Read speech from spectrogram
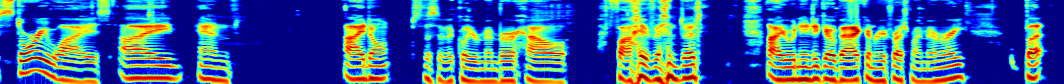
story wise, I and I don't specifically remember how five ended. I would need to go back and refresh my memory, but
